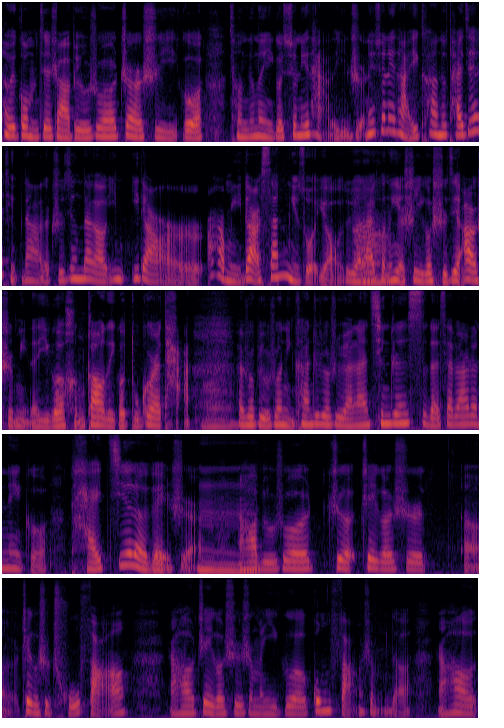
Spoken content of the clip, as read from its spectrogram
他会给我们介绍，比如说这儿是一个曾经的一个宣礼塔的遗址。那宣礼塔一看，就台阶还挺大的，直径大概一一点二米、一点三米左右。就原来可能也是一个直径二十米的一个很高的一个独个塔。他说，比如说你看，这就是原来清真寺的下边的那个台阶的位置。然后比如说这这个是呃这个是厨房，然后这个是什么一个工房什么的，然后。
